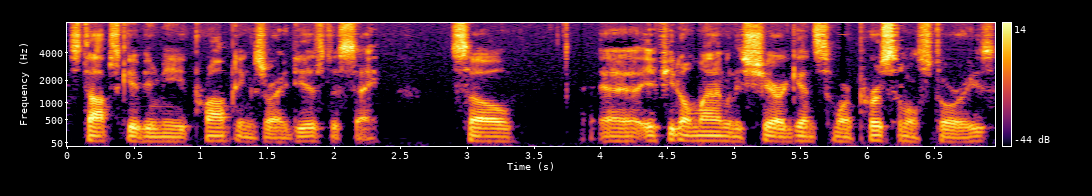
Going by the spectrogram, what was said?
stops giving me promptings or ideas to say. So, uh, if you don't mind, I'm going to share again some more personal stories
